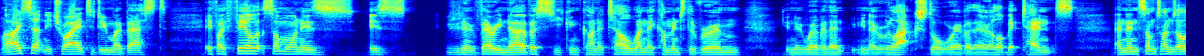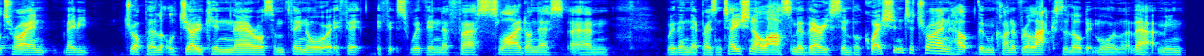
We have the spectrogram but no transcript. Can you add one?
I certainly try to do my best. If I feel that someone is, is, you know, very nervous, you can kind of tell when they come into the room, you know, whether they're, you know, relaxed or whether they're a little bit tense. And then sometimes I'll try and maybe drop a little joke in there or something, or if it if it's within the first slide on this um, within their presentation, I'll ask them a very simple question to try and help them kind of relax a little bit more like that. I mean,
